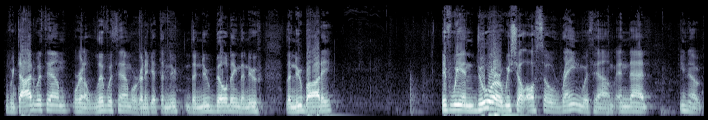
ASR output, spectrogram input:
we died with him, we're going to live with him, we're going to get the new, the new building, the new, the new body. If we endure, we shall also reign with him. And that, you know,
